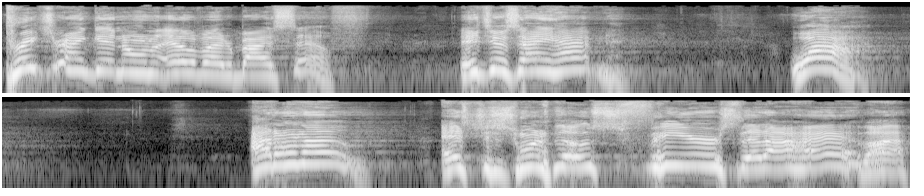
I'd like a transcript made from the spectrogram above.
Preacher ain't getting on an elevator by himself. It just ain't happening. Why? I don't know. It's just one of those fears that I have. I,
